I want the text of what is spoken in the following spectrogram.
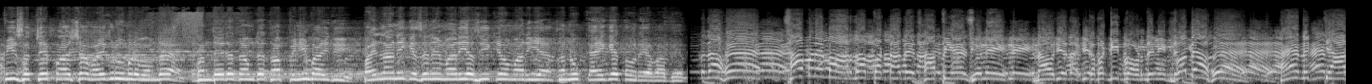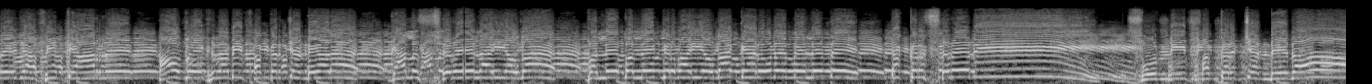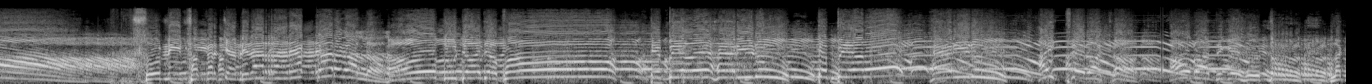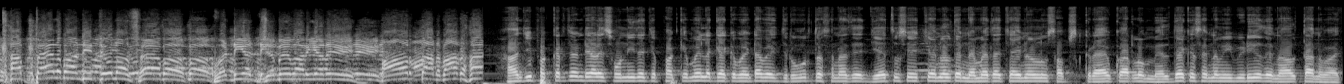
ਥਾਪੀ ਸੱਚੇ ਪਾਤਸ਼ਾਹ ਵਾਹਿਗੁਰੂ ਮਰਵਾਉਂਦਾ ਬੰਦੇ ਦੇ ਦਮ ਤੇ ਥਾਪੀ ਨਹੀਂ ਵੱਜਦੀ। ਪਹਿਲਾਂ ਨਹੀਂ ਕਿਸੇ ਨੇ ਮਾਰੀ, ਅਸੀਂ ਕਿਉਂ ਮਾਰੀ ਹੈ? ਸਾਨੂੰ ਕਹਿ ਕੇ ਤੋਰਿਆ ਬਾਬੇ ਸਾਹਮਣੇ ਮਾਰਦਾ ਪੱਟਾ ਦੇ ਥਾਪੀਆਂ ਇਸ ਵੇਲੇ। ਨੌਜਵਾਨ ਕਬੱਡੀ ਪਾਉਣ ਦੇ ਲਈ ਵਧਿਆ ਹੋਇਆ ਹੈ। ਐਨ ਚਾਰੇ ਜਾਫੀ ਤਿਆਰ ਨੇ। ਆਓ ਵੇਖਦਾ ਵੀ ਫੱਕਰ ਝੰਡੇ ਵਾਲਾ ਗੱਲ ਸਿਰੇ ਲਾਈ ਆਉਂਦਾ ਹੈ। ਬੱਲੇ ਬੱਲੇ ਕਰਵਾਈ ਆਉਂਦਾ ਕੈਰੋ ਦੇ ਮੇਲੇ ਤੇ। ਟੱਕਰ ਸਿਰੇ ਦੀ। ਸੋਨੀ ਫੱਕਰ ਝੰਡੇ ਦਾ। ਸੋਨੀ ਫੱਕਰ ਝੰਡੇ ਦਾ ਰਾਣਿਆ ਕਰ ਗੱਲ ਆਓ ਦੂਜਾ ਜਫਾ ਟਿੱਬੇ ਵਾਲੇ ਹੈਰੀ ਨੂੰ ਟਿੱਬੇ ਵਾਲੇ ਹੈਰੀ ਨੂੰ ਇੱਥੇ ਰੱਖ ਵੱਜ ਕੇ ਹੂਟਰ ਲੱਖਾ ਪਹਿਲਵਾਨ ਦੀ ਚੋਲਾ ਸਾਹਿਬ। ਵੱਡੀਆਂ ਜ਼ਿੰਮੇਵਾਰੀਆਂ ਨੇ। ਔਰ ਧੰਨਵਾਦ। ਹੈ। ਹਾਂਜੀ, ਫੱਕਰ ਝੰਡੇ ਵਾਲੇ ਸੋਨੀ ਦਾ ਜੱਫਾ ਕਿਵੇਂ ਲੱਗਿਆ ਕਮੈਂਟਾਂ ਵਿੱਚ ਜਰੂਰ ਦੱਸਣਾ ਤੇ ਜੇ ਤੁਸੀਂ ਇਸ ਚੈਨਲ ਤੇ ਨਵੇਂ ਤਾਂ ਚੈਨਲ ਨੂੰ ਸਬਸਕ੍ਰਾਈਬ ਕਰ ਲਓ। ਮਿਲਦੇ ਕਿਸੇ ਨਵੀਂ ਵੀਡੀਓ ਦੇ ਨਾਲ। ਧੰਨਵਾਦ।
